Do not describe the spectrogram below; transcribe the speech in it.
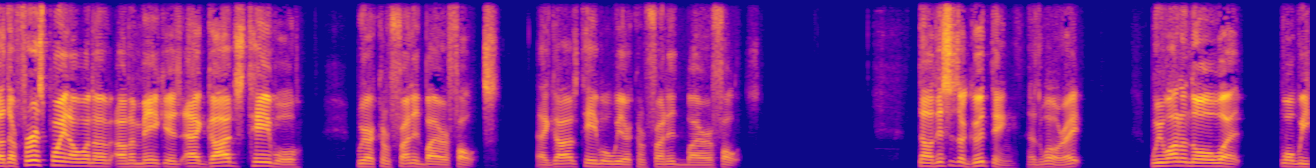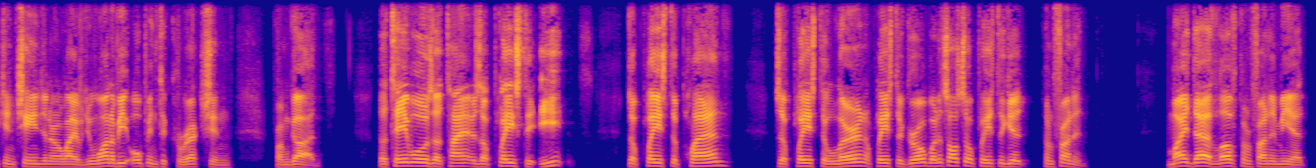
so the first point I want to I want to make is at God's table, we are confronted by our faults. At God's table, we are confronted by our faults. Now, this is a good thing as well, right? We want to know what what we can change in our lives. We want to be open to correction from God. The table is a time is a place to eat, it's a place to plan, it's a place to learn, a place to grow, but it's also a place to get confronted. My dad loved confronting me at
